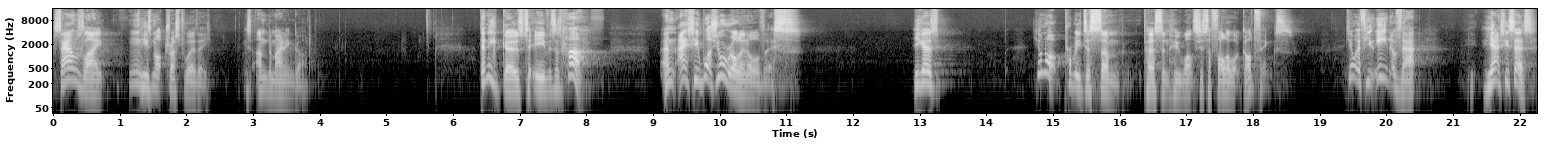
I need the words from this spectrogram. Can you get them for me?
Sounds like hmm, he's not trustworthy. He's undermining God. Then he goes to Eve and says, Huh, and actually, what's your role in all of this? He goes, You're not probably just some person who wants just to follow what God thinks. You know, if you eat of that, he actually says,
